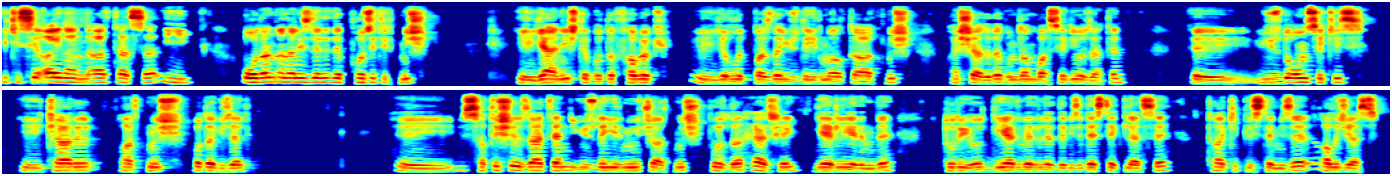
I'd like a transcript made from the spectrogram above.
İkisi aynı anda artarsa iyi. Oran analizleri de pozitifmiş. E, yani işte burada FAVÖK e, yıllık bazda %26 artmış. Aşağıda da bundan bahsediyor zaten. E, %18 e, karı artmış. O da güzel. E, satışı zaten %23 artmış. Burada her şey yerli yerinde duruyor. Diğer veriler de bizi desteklerse takip listemize alacağız.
